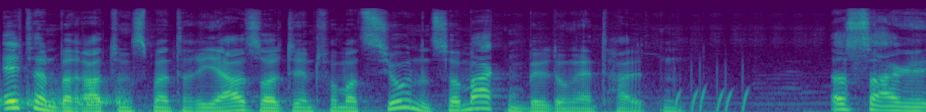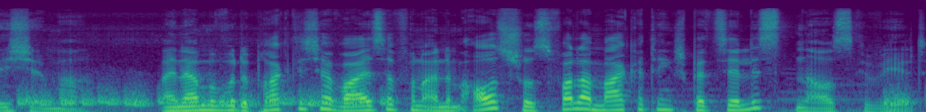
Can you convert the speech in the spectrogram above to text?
Elternberatungsmaterial sollte Informationen zur Markenbildung enthalten. Das sage ich immer. Mein Name wurde praktischerweise von einem Ausschuss voller Marketing-Spezialisten ausgewählt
